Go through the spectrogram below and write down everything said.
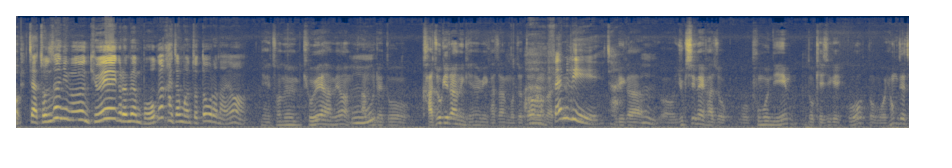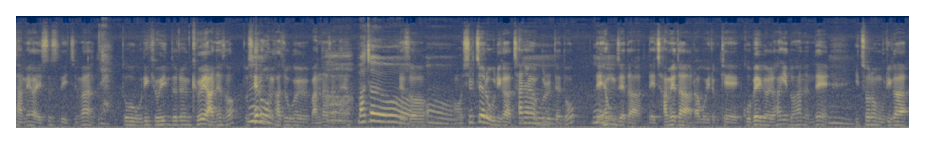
자, 전사님은 교회 그러면 뭐가 가장 먼저 떠오르나요? 예, 저는 교회 하면 음. 아무래도 가족이라는 개념이 가장 먼저 떠오르는 아, 것 같아요. 패밀리. 자, 우리가 음. 어, 육신의 가족, 뭐 부모님도 계시겠고 또 뭐 형제 자매가 있을 수도 있지만 네. 또 우리 교인들은 교회 안에서 또 음. 새로운 가족을 만나잖아요. 맞아요. 그래서 어. 어, 실제로 우리가 찬양을 음. 부를 때도 내 음. 형제다, 내 자매다라고 이렇게 고백을 하기도 하는데 음. 이처럼 우리가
